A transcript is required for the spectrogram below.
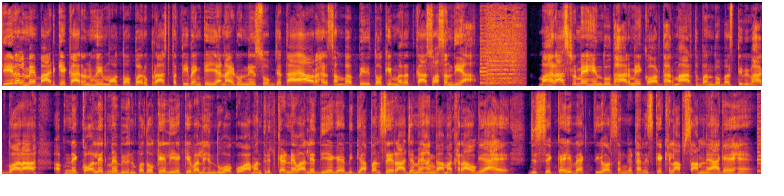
केरल में बाढ़ के कारण हुई मौतों पर उपराष्ट्रपति वेंकैया नायडू ने शोक जताया और हर संभव पीड़ितों की मदद का आश्वासन दिया। महाराष्ट्र में हिंदू धार्मिक और धर्मार्थ बंदोबस्ती विभाग द्वारा अपने कॉलेज में विभिन्न पदों के लिए केवल हिंदुओं को आमंत्रित करने वाले दिए गए विज्ञापन से राज्य में हंगामा खड़ा हो गया है, जिससे कई व्यक्ति और संगठन इसके खिलाफ सामने आ गए हैं।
